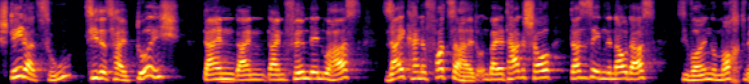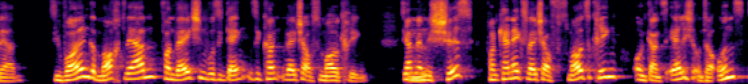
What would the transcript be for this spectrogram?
steh dazu, zieh das halt durch, dein, dein, dein Film, den du hast, sei keine Fotze halt. Und bei der Tagesschau, das ist eben genau das, sie wollen gemocht werden. Sie wollen gemocht werden von welchen, wo sie denken, sie könnten welche aufs Maul kriegen. Sie haben mhm. nämlich Schiss, von Kennex welche aufs Maul zu kriegen. Und ganz ehrlich, unter uns,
